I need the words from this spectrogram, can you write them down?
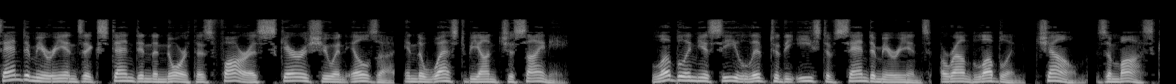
Sandomirians extend in the north as far as Skarashu and Ilza, in the west beyond Cieszyn. Lubliniacy live to the east of Sandomirians, around Lublin, Chelm, Zamość,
